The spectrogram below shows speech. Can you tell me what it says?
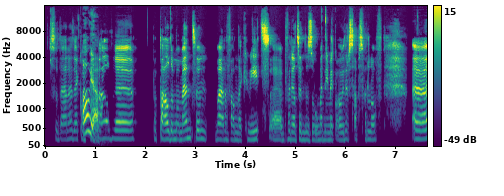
Zodanig dat ik op oh, ja. bepaalde bepaalde momenten waarvan dat ik weet, uh, bijvoorbeeld in de zomer neem ik ouderschapsverlof. Uh,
